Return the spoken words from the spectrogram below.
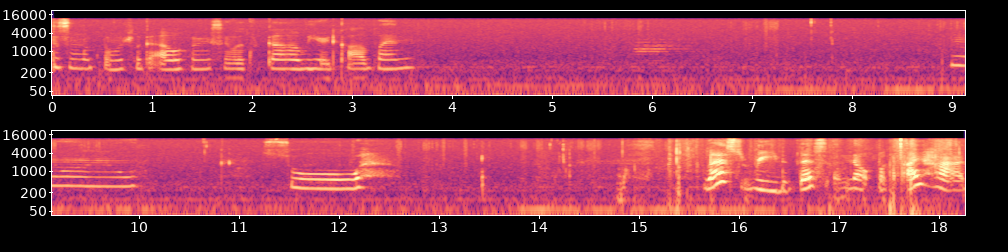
Doesn't look that much like an elf, it looks like a weird goblin. So let's read this notebook. I had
